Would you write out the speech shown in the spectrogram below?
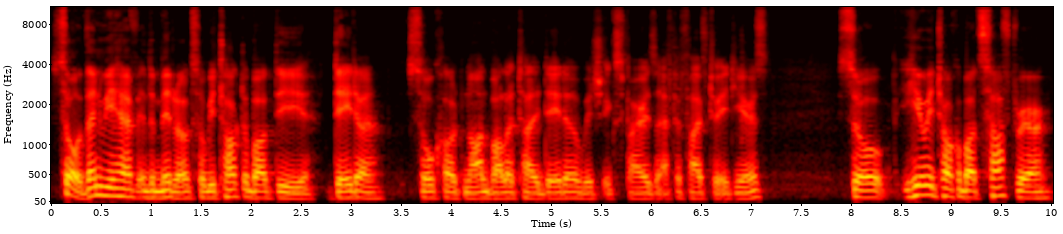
So then we have in the middle, so we talked about the data, so-called non-volatile data, which expires after five to eight years. So here we talk about software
